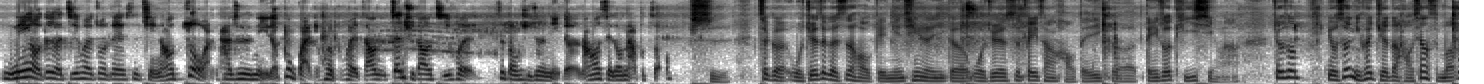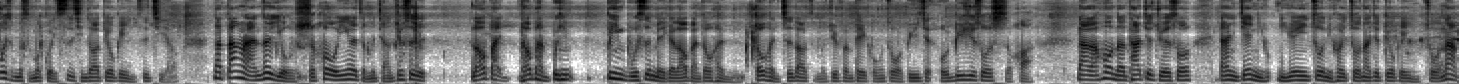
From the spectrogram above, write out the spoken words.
你有这个机会做这件事情，然后做完它就是你的，不管你会不会，只要你争取到机会，这东西就是你的，然后谁都拿不走。是这个，我觉得这个是吼给年轻人一个，我觉得是非常好的一个，等于说提醒啦。就是说，有时候你会觉得好像什么，为什么什么鬼事情都要丢给你自己哦？那当然，这有时候因为怎么讲，就是老板，老板不并不是每个老板都很都很知道怎么去分配工作。我必须，我必须说实话。那然后呢，他就觉得说，那你今天你你愿意做，你会做，那就丢给你做。那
